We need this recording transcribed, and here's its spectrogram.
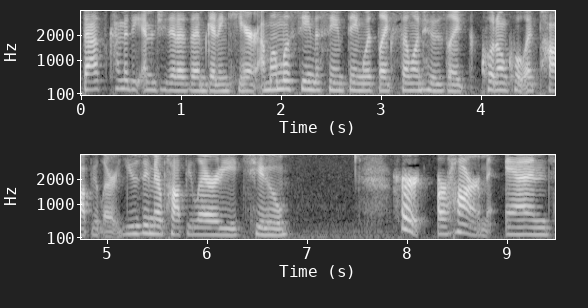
that's kind of the energy that as I'm getting here. I'm almost seeing the same thing with like someone who's like quote unquote like popular, using their popularity to hurt or harm. And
